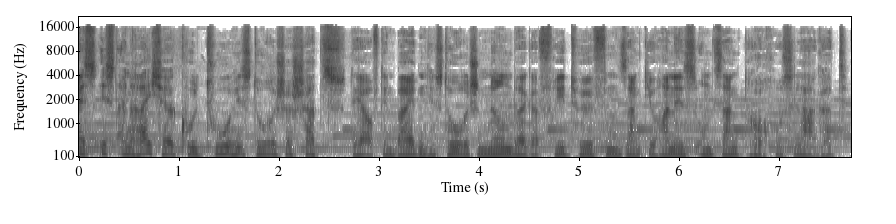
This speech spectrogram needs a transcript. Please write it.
Es ist ein reicher kulturhistorischer Schatz, der auf den beiden historischen Nürnberger Friedhöfen St. Johannes und St. Rochus lagert.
